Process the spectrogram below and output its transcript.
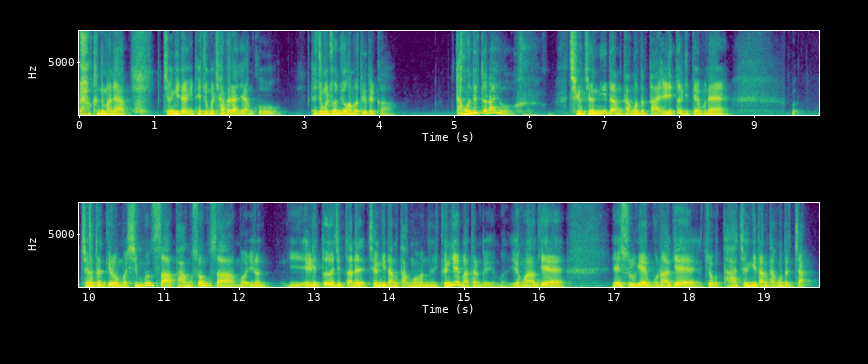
근데 만약 정의당이 대중을 차별하지 않고 대중을 존중하면 어떻게 될까? 당원들 떠나요. 지금 정의당 당원들 다 엘리트이기 때문에 제가 듣기로 뭐 신문사, 방송사 뭐 이런 이 엘리트 집단의 정의당 당원이 굉장히 많다는 거예요. 뭐 영화계, 예술계, 문화계 쪽 다 정의당 당원들이 쫙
